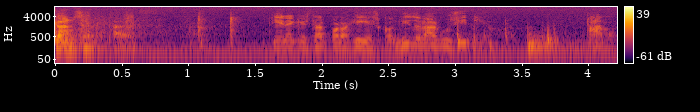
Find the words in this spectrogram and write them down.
Descansa en paz. Tiene que estar por aquí, escondido en algún sitio. Vamos.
